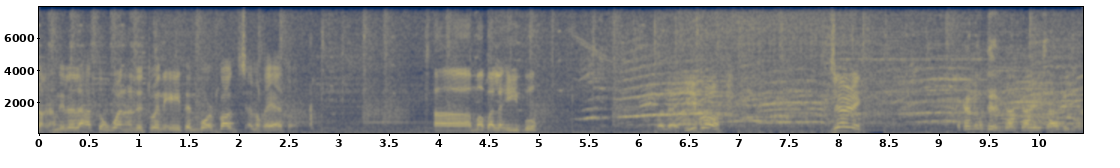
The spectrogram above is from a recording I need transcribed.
sa kanila lahat ng 128 and more bugs, ano kaya to? Ah, mabalahibo. Balahibo. Jeric, Ganun din, ang gaya sabi niya.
